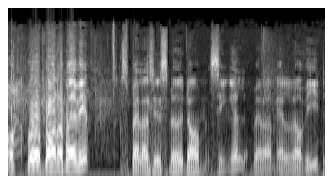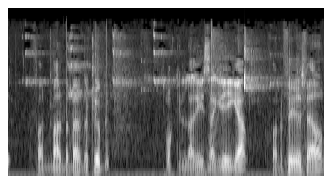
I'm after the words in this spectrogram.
Och på banan bredvid spelas just nu damsingel mellan Elinor Wid från Malmö Badmintonklubb och Larisa Griga från Fyrisfjädern.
